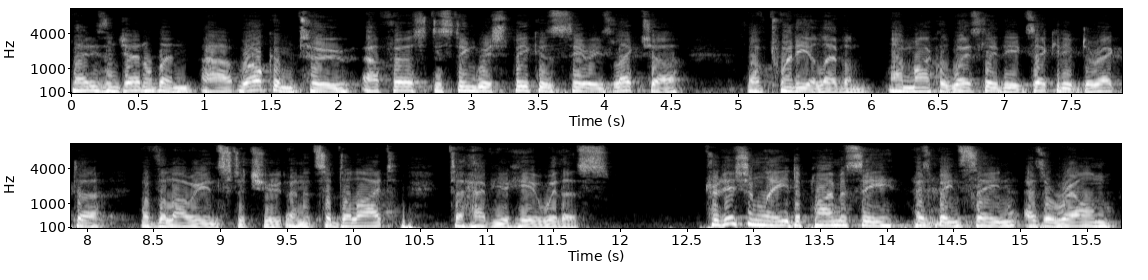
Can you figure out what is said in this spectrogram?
Ladies and gentlemen, uh, welcome to our first Distinguished Speakers Series lecture of 2011. I'm Michael Wesley, the Executive Director of the Lowy Institute, and it's a delight to have you here with us. Traditionally, diplomacy has been seen as a realm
